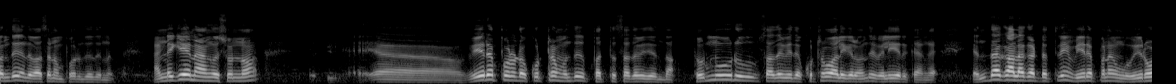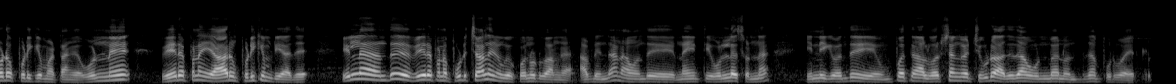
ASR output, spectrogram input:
வந்து இந்த வசனம் பொருந்ததுன்னு. அன்றைக்கே நாங்கள் சொன்னோம் வீரப்பனோட குற்றம் வந்து பத்து சதவீதம் தான். தொண்ணூறு சதவீத குற்றவாளிகள் வந்து வெளியே இருக்காங்க எந்த காலகட்டத்திலையும் வீரப்பனை அவங்க உயிரோட பிடிக்க மாட்டாங்க. ஒன்று வீரப்பனை யாரும் பிடிக்க முடியாது. இல்லை வந்து வீரப்பனை பிடிச்சாலும் இவங்க கொண்டுடுவாங்க அப்படின்னு தான் நான் வந்து நைன்டி ஒன்ல சொன்னேன். இன்றைக்கி வந்து முப்பத்தி நாலு வருஷம் கழிச்சு கூட அதுதான் உண்மைன்னு வந்து தான் பூர்வாயிருக்கு.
